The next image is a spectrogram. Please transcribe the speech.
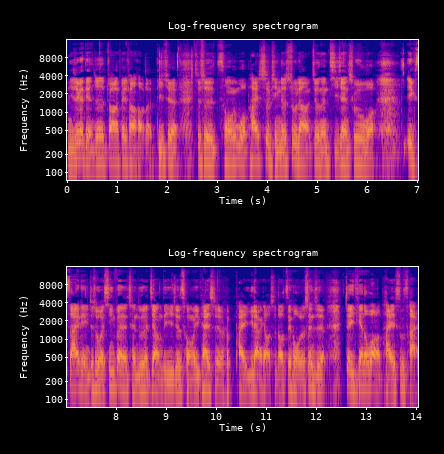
你这个点真的抓的非常好了，的确，就是从我拍视频的数量就能体现出我 exciting，就是我兴奋的程度的降低，就从一开始拍一两个小时到最后，我都甚至这一天都忘了拍素材。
